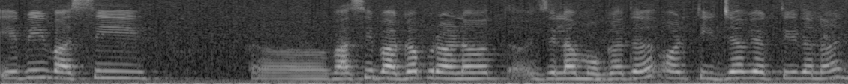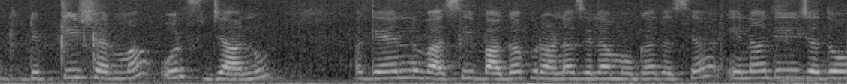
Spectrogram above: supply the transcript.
ਇਹ ਵੀ ਵਾਸੀ ਵਾਸੀ ਬਾਗਾ, ਪੁਰਾਣਾ ਜ਼ਿਲ੍ਹਾ ਮੋਗਾ ਦਾ। ਔਰ ਤੀਜਾ ਵਿਅਕਤੀ ਦਾ ਨਾਮ ਡਿਪਟੀ ਸ਼ਰਮਾ ਉਰਫ ਜਾਨੂ ਅਗੇਨ ਵਾਸੀ ਬਾਗਾ ਪੁਰਾਣਾ ਜ਼ਿਲ੍ਹਾ ਮੋਗਾ ਦੱਸਿਆ। ਇਹਨਾਂ ਦੀ ਜਦੋਂ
